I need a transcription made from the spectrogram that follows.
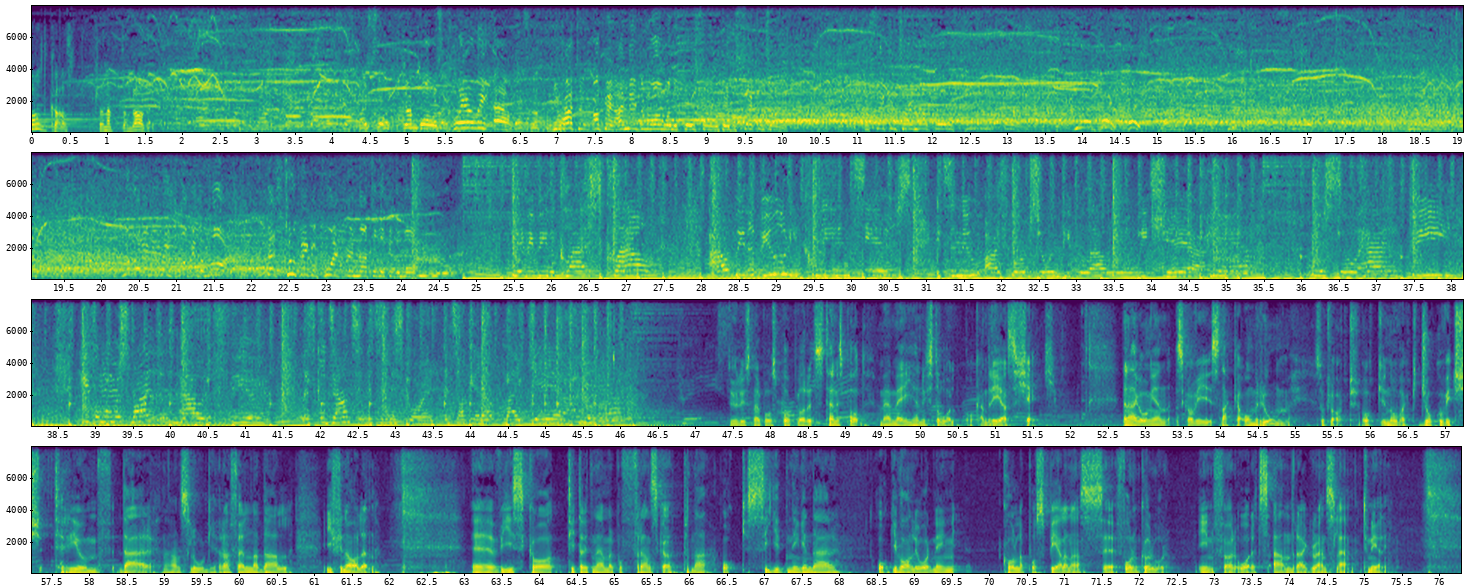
podcast från Aftonbladet. That ball was clearly out. You have to. Okay, I made the wrong one the first time. Okay, the second time. The second time that ball was clearly out. You have wait, wait. You let him at least look at the mark. That's too big a point for him not to look at the mark. Baby, be the class clown. I'll be the beauty new iPhone showing people out in a week, yeah. yeah. We're so happy, even when we're smiling out of fear. Let's go down to the tennis court and talk it up like yeah. yeah. Du lyssnar på Sportbladets tennispodd med mig Henrik Ståhl och Andreas Käck. Den här gången ska vi snacka om Rom såklart och Novak Djokovic triumf där när han slog Rafael Nadal i finalen. Eh, vi ska titta lite närmare på Franska öppna och sidningen där och i vanlig ordning kolla på spelarnas eh, formkurvor inför årets andra Grand Slam-turnering.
